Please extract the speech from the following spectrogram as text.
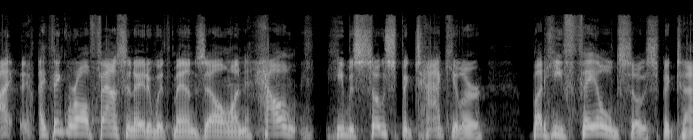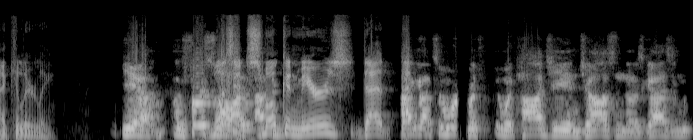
I, I think we're all fascinated with Manziel on how he was so spectacular, but he failed so spectacularly. Yeah, first of was all, it smoke I, and mirrors? That, that, I got to work with with Hoge and Jaws and those guys, and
